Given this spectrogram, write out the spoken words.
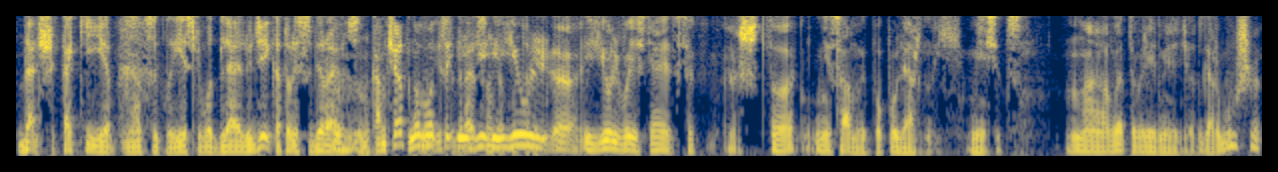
дальше какие э, циклы, если вот для людей, которые собираются mm-hmm. на Камчатку? Ну вот и, июль, э, июль выясняется, что не самый популярный месяц в это время идет горбуша,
